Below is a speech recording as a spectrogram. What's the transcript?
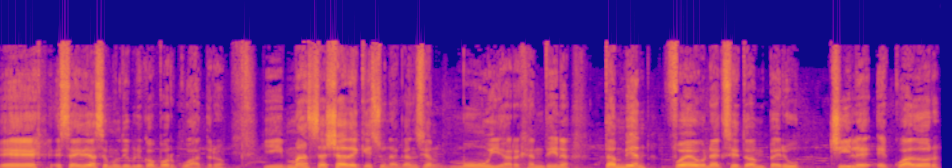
esa idea se multiplicó por cuatro. Y más allá de que es una canción muy argentina, también fue un éxito en Perú, Chile, Ecuador,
